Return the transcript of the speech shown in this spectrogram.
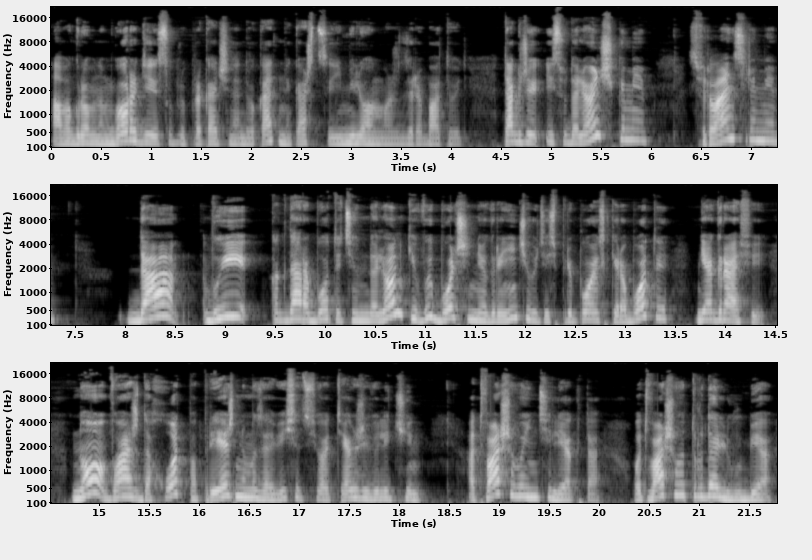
а в огромном городе суперпрокачанный адвокат, мне кажется, и миллион может зарабатывать. Также и с удаленщиками, с фрилансерами. Да, вы когда работаете на удаленке, вы больше не ограничиваетесь при поиске работы географией, но ваш доход по-прежнему зависит все от тех же величин. От вашего интеллекта, от вашего трудолюбия,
